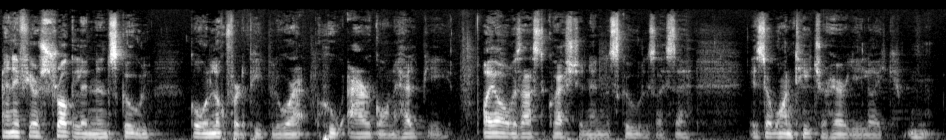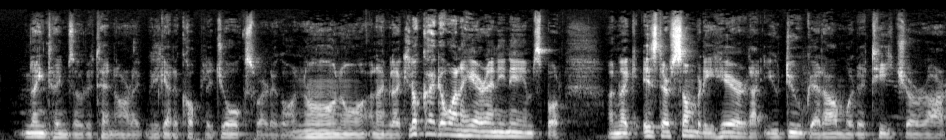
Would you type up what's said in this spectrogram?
And if you're struggling in school, go and look for the people who are who are going to help you. I always ask the question in the schools. I say, "Is there one teacher here you like?" Nine times out of ten, all right, we'll get a couple of jokes where they go, "No, no," and I'm like, "Look, I don't want to hear any names, but I'm like, is there somebody here that you do get on with a teacher or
